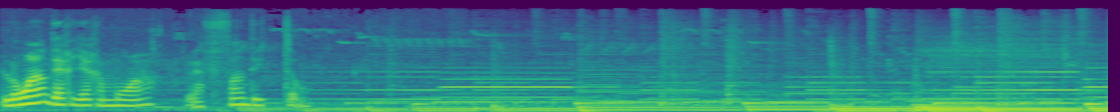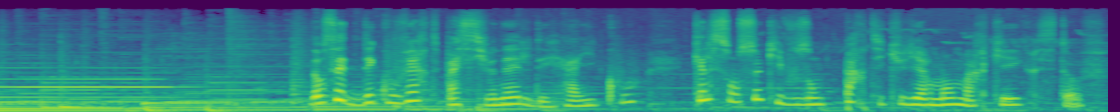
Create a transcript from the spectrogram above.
loin derrière moi, la fin des temps. Dans cette découverte passionnelle des haïkus, quels sont ceux qui vous ont particulièrement marqué, Christophe?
